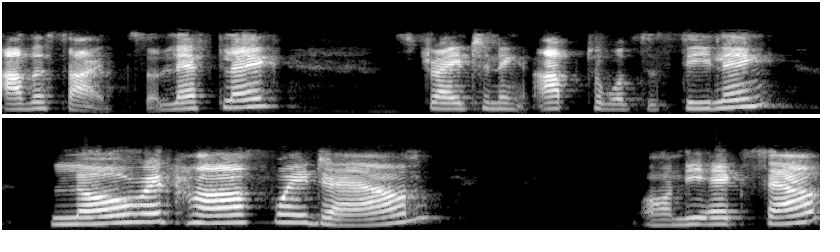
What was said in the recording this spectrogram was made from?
Other side. So left leg, straightening up towards the ceiling. Lower it halfway down on the exhale,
